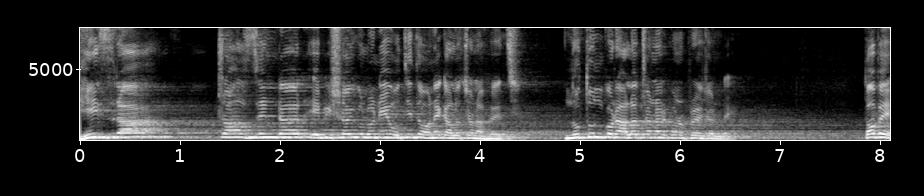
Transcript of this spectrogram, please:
হিজরা ট্রান্সজেন্ডার এই বিষয়গুলো নিয়ে অতীতে অনেক আলোচনা হয়েছে। নতুন করে আলোচনার কোনো প্রয়োজন নেই। তবে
